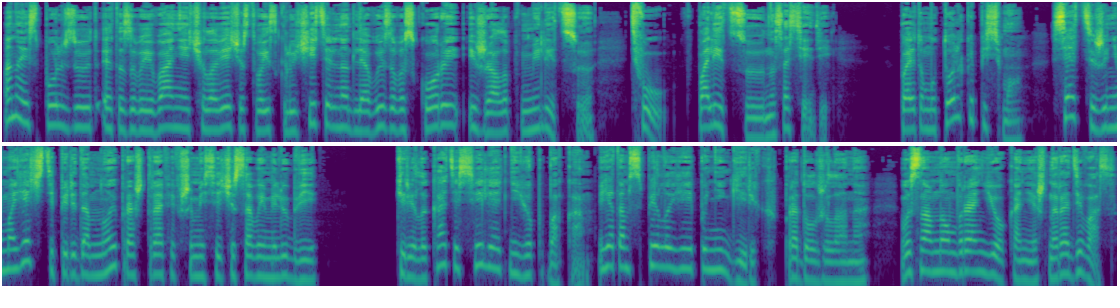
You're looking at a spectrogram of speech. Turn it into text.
Она использует это завоевание человечества исключительно для вызова скорой и жалоб в милицию. Тьфу, в полицию на соседей. Поэтому только письмо. Сядьте же, не маячьте передо мной проштрафившимися часовыми любви. Кирилл и Катя сели от нее по бокам. «Я там спела ей панигирик», — продолжила она. «В основном вранье, конечно, ради вас.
